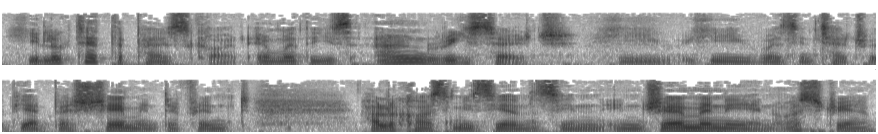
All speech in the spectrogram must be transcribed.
he looked at the postcard and with his own research, he, he was in touch with Yad Vashem and different Holocaust museums in, in Germany and Austria.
